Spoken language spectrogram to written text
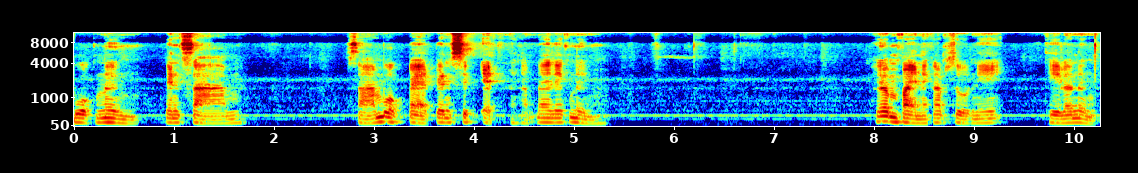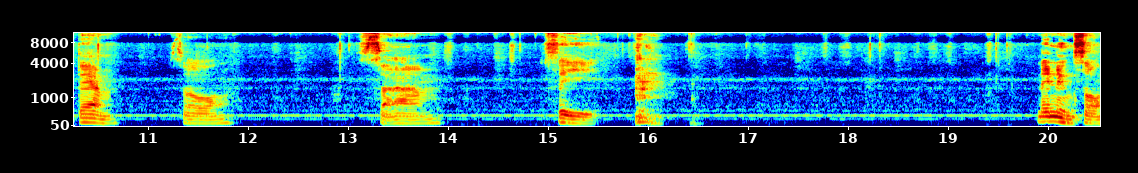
บวกหนึ่งเป็นสามสามบวกแปดเป็นสิบเอ็ดนะครับ ได้เลขหนึ่งเพิ่มไปนะครับ สูตรนี้ทีละหนึ่งแต้มสอง สามสี่ได้หนึ่งสอง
